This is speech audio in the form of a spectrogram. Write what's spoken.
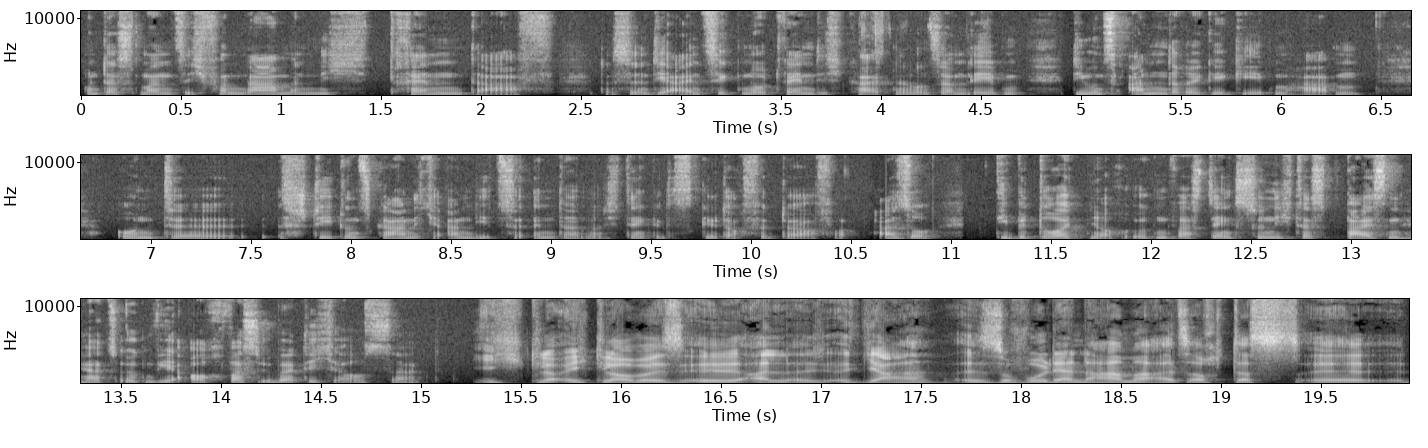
und dass man sich von Namen nicht trennen darf. Das sind die einzigen Notwendigkeiten in unserem Leben, die uns andere gegeben haben. Und äh, es steht uns gar nicht an, die zu ändern. Und ich denke, das gilt auch für Dörfer. Also die bedeuten ja auch irgendwas. Denkst du nicht, dass Beißenherz irgendwie auch was über dich aussagt? Ich, glaub, ich glaube, äh, ja, sowohl der Name als auch das, äh,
